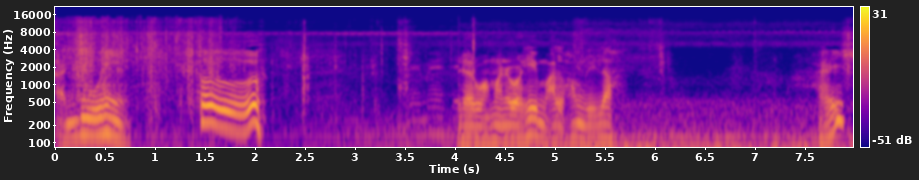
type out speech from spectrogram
Aduh ni. Huh. Bismillahirrahmanirrahim. Alhamdulillah. Haish.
